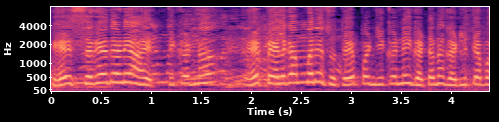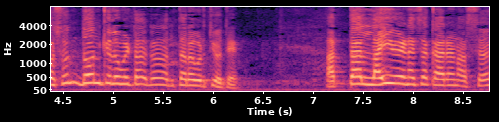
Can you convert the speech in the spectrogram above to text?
हे सगळेजण आहेत तिकडनं हे पहलगाममध्येच होते पण जिकडनं ही घटना घडली त्यापासून दोन किलोमीटर अंतरावरती होते. आत्ता लाईव्ह येण्याचं कारण असं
